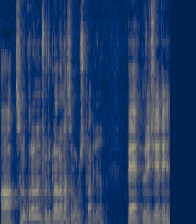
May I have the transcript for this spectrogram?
A. Sınıf kurulan çocuklarla nasıl oluşturabilirim? B. Öğrenciler benim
